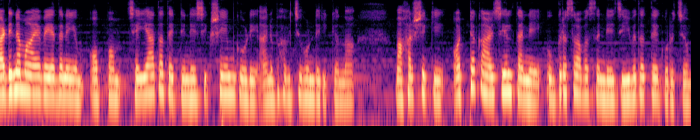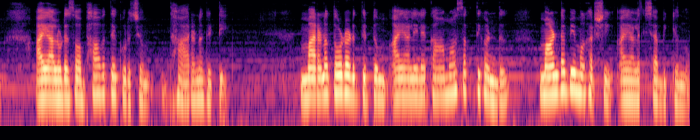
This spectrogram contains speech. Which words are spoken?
കഠിനമായ വേദനയും ഒപ്പം ചെയ്യാത്ത തെറ്റിന്റെ ശിക്ഷയും കൂടി അനുഭവിച്ചു കൊണ്ടിരിക്കുന്ന മഹർഷിക്ക് ഒറ്റ കാഴ്ചയിൽ തന്നെ ഉഗ്രസ്രവസിന്റെ ജീവിതത്തെക്കുറിച്ചും അയാളുടെ സ്വഭാവത്തെക്കുറിച്ചും ധാരണ കിട്ടി. മരണത്തോടടുത്തിട്ടും അയാളിലെ കാമാസക്തി കണ്ട് മാണ്ഡവ്യ മഹർഷി അയാളെ ശപിക്കുന്നു.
